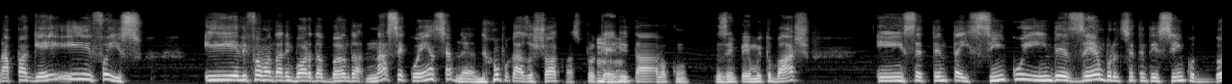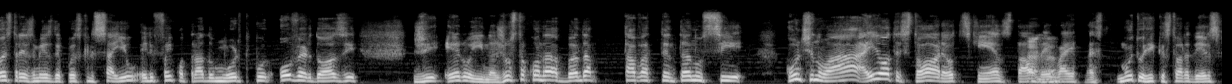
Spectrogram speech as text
apaguei e foi isso. E ele foi mandado embora da banda na sequência, né? Não por causa do choque, mas porque uhum. ele estava com desempenho muito baixo. em 75 e em dezembro de 75, dois, três meses depois que ele saiu, ele foi encontrado morto por overdose de heroína. Justo quando a banda estava tentando se continuar, aí outra história, outros 500 e tal, uhum. né, vai, muito rica a história deles.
